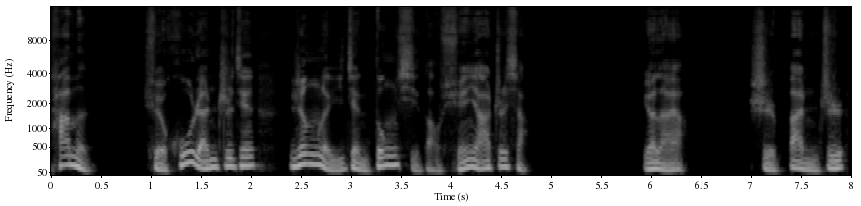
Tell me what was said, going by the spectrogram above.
他们却忽然之间扔了一件东西到悬崖之下。原来啊，是半只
